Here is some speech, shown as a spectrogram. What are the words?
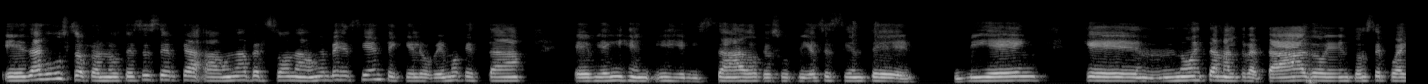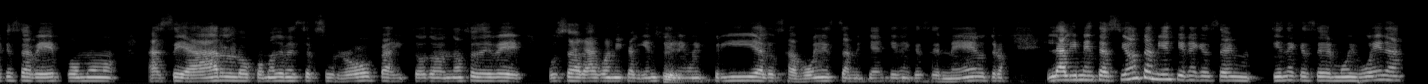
Eh, da gusto cuando usted se acerca a una persona, a un envejeciente, que lo vemos que está eh, bien higienizado, que su piel se siente bien, que no está maltratado y entonces pues hay que saber cómo asearlo, cómo deben ser sus ropas y todo. No se debe usar agua ni caliente ni muy fría, los jabones también tienen que ser neutros. La alimentación también tiene que ser, tiene que ser muy buena.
